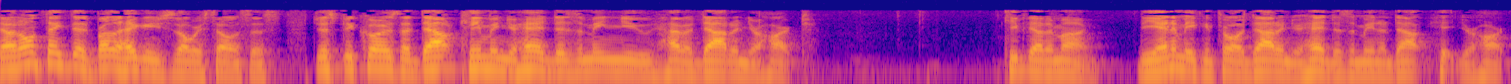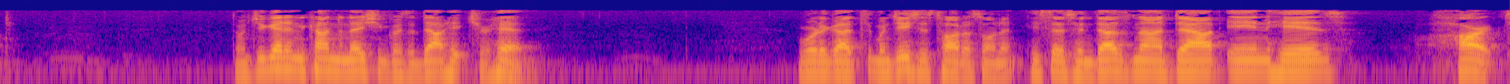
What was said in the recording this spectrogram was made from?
Now, don't think that Brother Hagin used to always tell us this. Just because a doubt came in your head doesn't mean you have a doubt in your heart. Keep that in mind. The enemy can throw a doubt in your head, doesn't mean a doubt hit your heart. Don't you get into condemnation because a doubt hits your head. The Word of God, when Jesus taught us on it, He says, and does not doubt in his heart.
